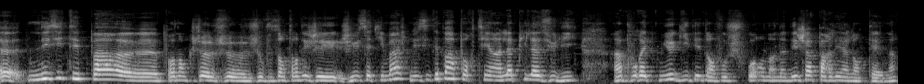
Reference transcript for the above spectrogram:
euh, n'hésitez pas, euh, pendant que je, je- je vous entendais, j'ai eu cette image, n'hésitez pas à porter un lapis lazuli pour être mieux guidé dans vos choix. On en a déjà parlé à l'antenne.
